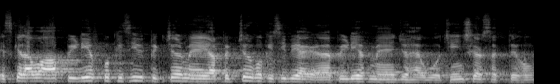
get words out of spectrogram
इसके अलावा आप पीडीएफ को किसी भी पिक्चर में या पिक्चर को किसी भी पीडीएफ में जो है वो चेंज कर सकते हो।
